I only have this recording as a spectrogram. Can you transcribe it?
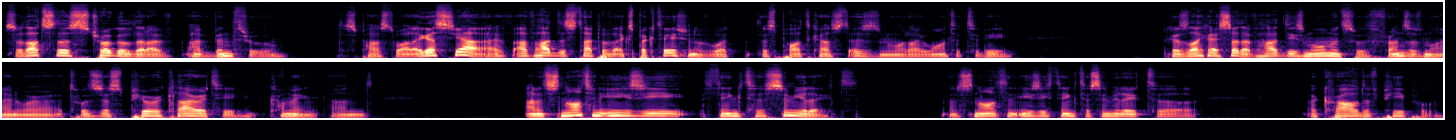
So that's the struggle that I've I've been through this past while. I guess yeah, I've I've had this type of expectation of what this podcast is and what I want it to be. Because like I said, I've had these moments with friends of mine where it was just pure clarity coming and and it's not an easy thing to simulate. It's not an easy thing to simulate to a crowd of people.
